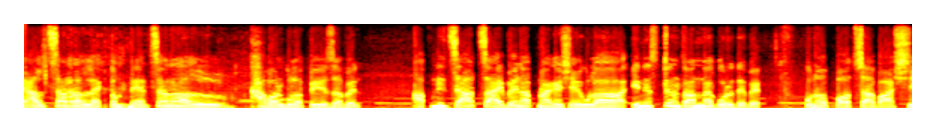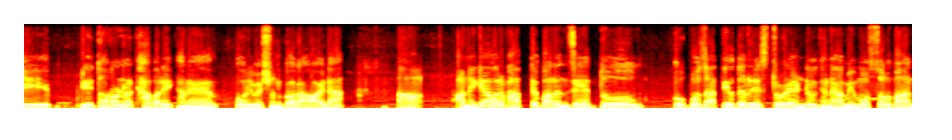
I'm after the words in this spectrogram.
কালচারাল একদম ন্যাচারাল খাবারগুলো পেয়ে যাবেন। আপনি যা চাইবেন আপনাকে সেগুলা ইনস্ট্যান্ট রান্না করে দেবে। কোনো পচা, বাসি, এই ধরনের খাবার এখানে পরিবেশন করা হয় না। অনেকে আবার ভাবতে পারেন যেহেতু উপজাতীয়দের রেস্টুরেন্ট ওইখানে আমি মুসলমান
